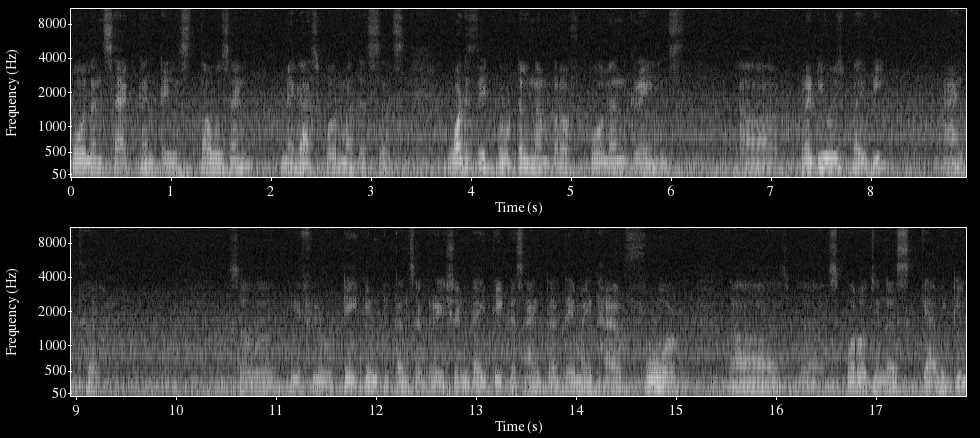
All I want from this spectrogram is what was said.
pollen sac contains 1000 megaspore mother cells. What is the total number of pollen grains produced by the anther. So uh, if you take into consideration Dithecus anther, they might have four uh, uh, sporogenous cavity.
